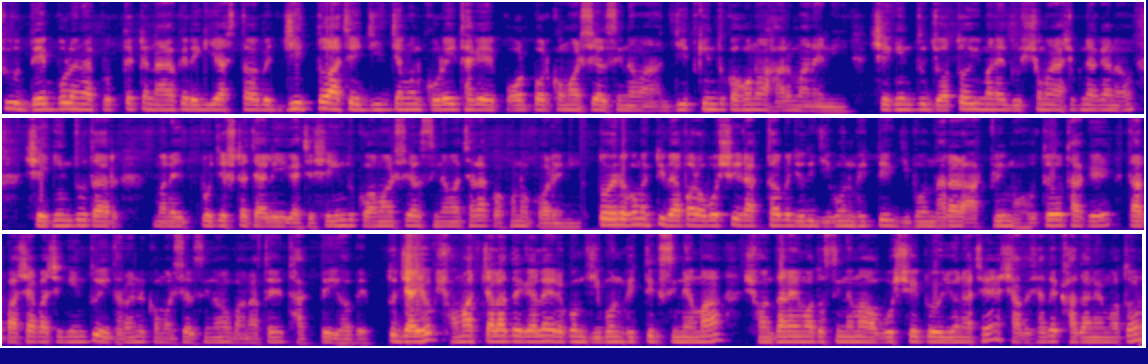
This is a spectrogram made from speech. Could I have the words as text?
শুধু দেব বলে না প্রত্যেকটা নায়কের এগিয়ে আসতে হবে। জিৎ তো আছে, জিৎ যেমন করেই থাকে পরপর কমার্শিয়াল সিনেমা জিৎ কিন্তু কখনো হার মানেনি। সে কিন্তু যতই মানে দুঃসময় আসুক না কেন, সে কিন্তু তার মানে প্রচেষ্টা চালিয়ে গেছে। সে কিন্তু কমার্শিয়াল সিনেমা ছাড়া কখনো করেনি। তো এরকম একটি ব্যাপার অবশ্যই রাখতে হবে। যদি জীবন ভিত্তিক জীবনধারার আর্ট ফিল্ম হতেও থাকে, তার পাশাপাশি কিন্তু এই ধরনের কমার্শিয়াল সিনেমা বানাতে থাকতেই হবে। তো যাই হোক সমাজ চালাতে গেলে এরকম জীবন ভিত্তিক সিনেমা, সন্তানের মতো সিনেমা অবশ্যই প্রয়োজন আছে। সাথে সাথে খাদানের মতন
